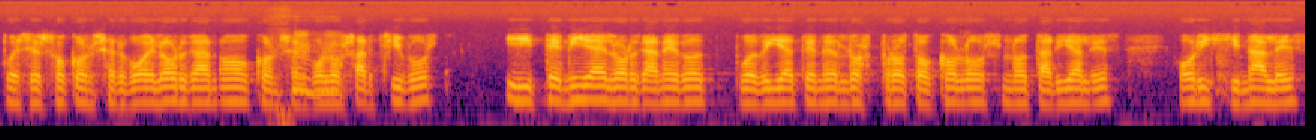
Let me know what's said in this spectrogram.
pues eso conservó el órgano, conservó los archivos y tenía el organero, podía tener los protocolos notariales originales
